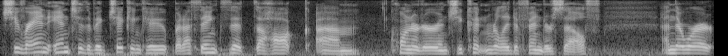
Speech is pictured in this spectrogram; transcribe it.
she ran into the big chicken coop, but I think that the hawk um, cornered her and she couldn't really defend herself. And there were,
